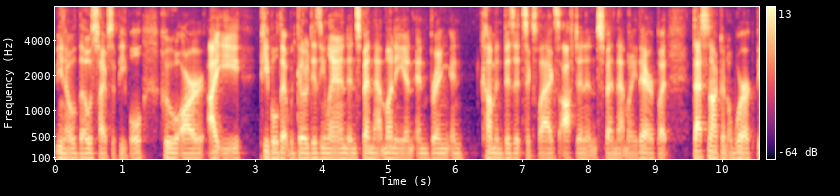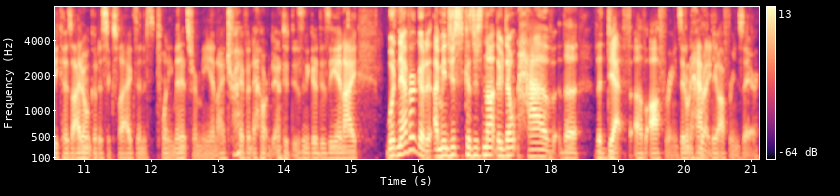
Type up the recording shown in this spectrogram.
you know those types of people who are i.e. people that would go to Disneyland and spend that money and and bring and come and visit Six Flags often and spend that money there, but that's not going to work because I don't go to Six Flags and it's 20 minutes from me and I drive an hour down to Disney to go to Disney and I would never go to I mean just because there's not they don't have the the depth of offerings. They don't have Right. the offerings there.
